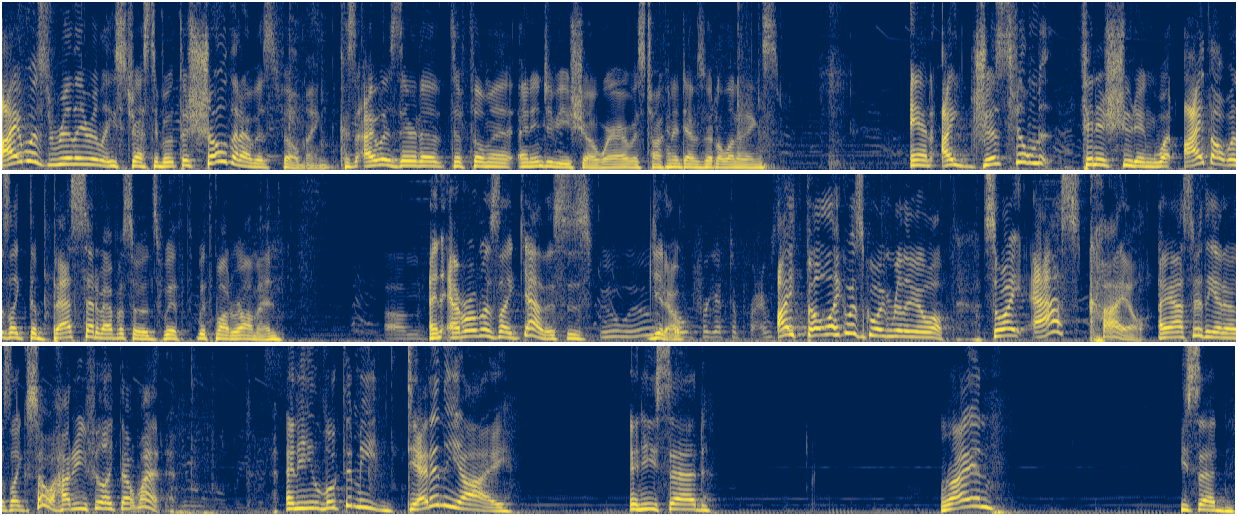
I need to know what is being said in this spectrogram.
I was really, really stressed about the show that I was filming because I was there to, to film a, an interview show where I was talking to devs about a lot of things. And I just filmed, finished shooting what I thought was like the best set of episodes with with Mod Ramen. Um, and everyone was like, "Yeah, this is, you know." Don't forget to prime. I felt like it was going really, really well. So I asked Kyle. I asked him at the end. I was like, "So, how do you feel like that went?" And he looked at me dead in the eye, and he said, Ryan, he said,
